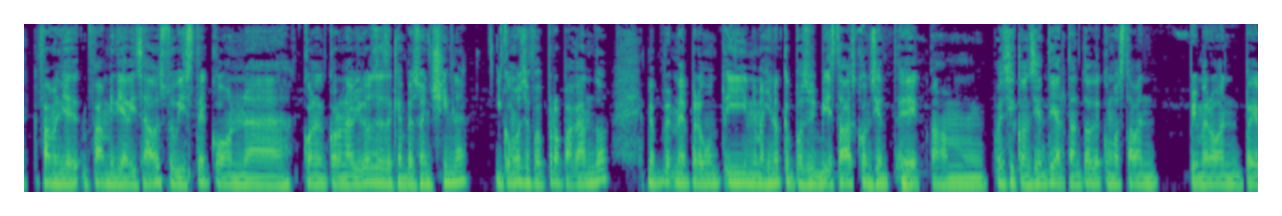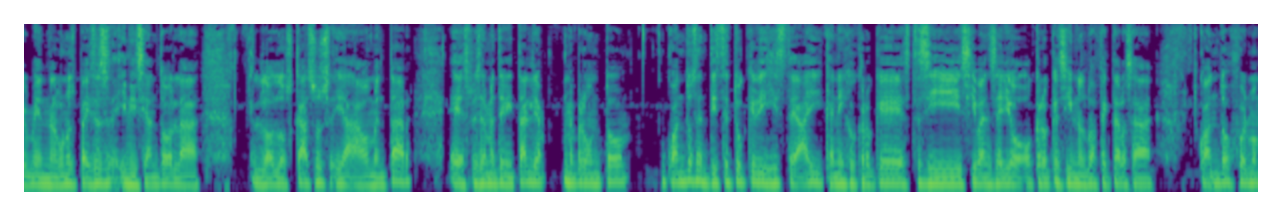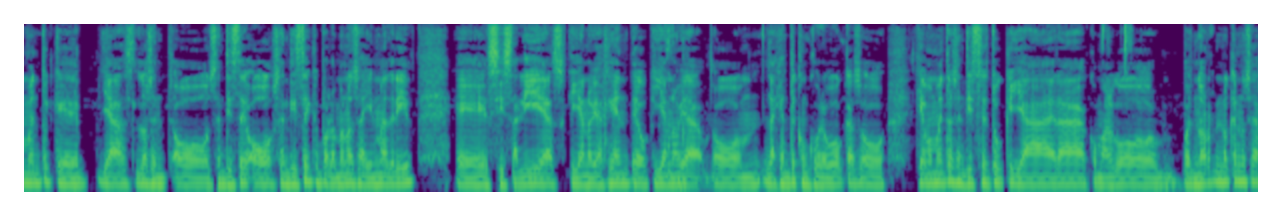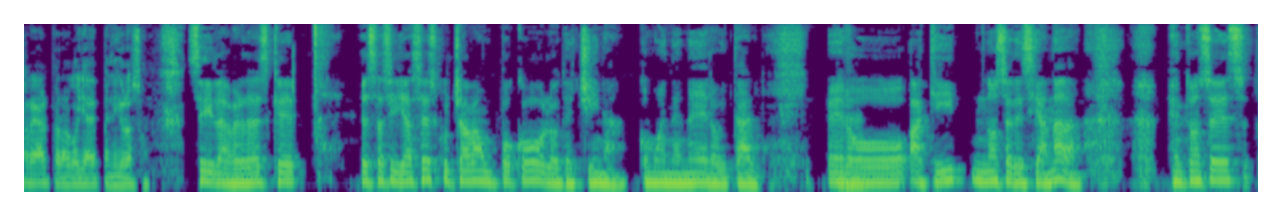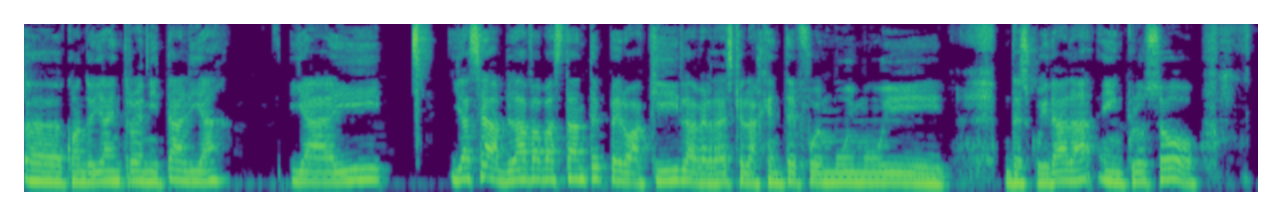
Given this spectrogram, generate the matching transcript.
familiarizado estuviste con, ah, con el coronavirus desde que empezó en China y cómo se fue propagando. Me, me pregunto, y me imagino que pues estabas consciente, eh, pues sí, consciente y al tanto de cómo estaban primero en, en algunos países iniciando la, los casos a aumentar, especialmente en Italia. Me preguntó ¿Cuándo sentiste tú que dijiste, ay, canijo, creo que este sí, sí va en serio o creo que sí nos va a afectar? O sea, ¿cuándo fue el momento que ya lo o sentiste o sentiste que por lo menos ahí en Madrid, eh, si salías, que ya no había gente o que ya no había, o mm, la gente con cubrebocas o qué momento sentiste tú que ya era como algo, pues no, no que no sea real, pero algo ya de peligroso? Sí, la verdad es que es así, ya se escuchaba un poco lo de China, como en enero y tal, pero aquí no se decía nada. Entonces, eh, cuando ya entró en Italia, y ahí ya se hablaba bastante, pero aquí la verdad es que la gente fue muy, muy descuidada, e incluso,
